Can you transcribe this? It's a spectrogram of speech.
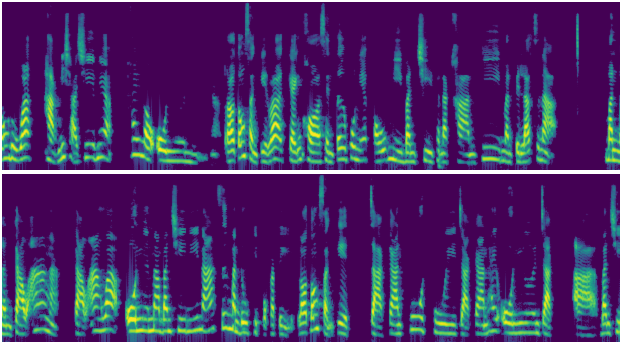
ต้องดูว่าหากมิจฉาชีพเนี่ยให้เราโอนเงินเนี่ยเราต้องสังเกตว่าแก๊งคอเซ็นเตอร์พวกเนี้ยเขามีบัญชีธนาคารที่มันเป็นลักษณะ มันเหมือนกล่าวอ้างอะกล่าวอ้างว่าโอนเงินมาบัญชีนี้นะ ซึ่งมันดูผิดปกติ เราต้องสังเกตจากการพูดคุย จากการให้โอนเงินจากอ่าบัญชี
